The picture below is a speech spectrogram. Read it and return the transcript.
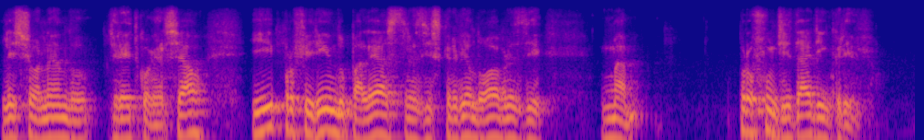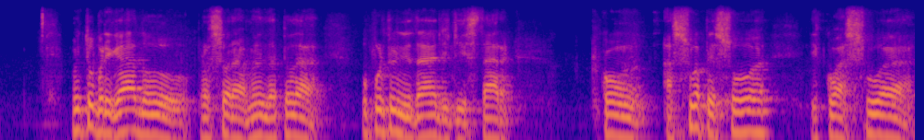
lecionando direito comercial e proferindo palestras e escrevendo obras de uma profundidade incrível. Muito obrigado, professora Amanda, pela oportunidade de estar com a sua pessoa e com a sua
